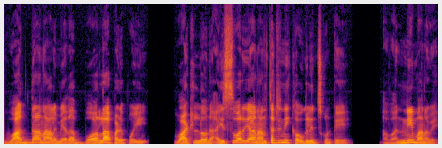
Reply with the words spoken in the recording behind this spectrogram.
వాగ్దానాల మీద బోర్లా పడిపోయి వాటిల్లోని ఐశ్వర్యానంతటినీ కౌగిలించుకుంటే అవన్నీ మనవే.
